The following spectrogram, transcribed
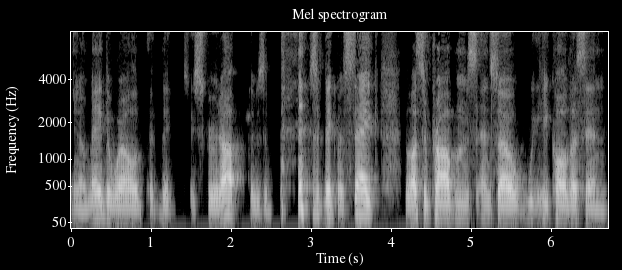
you know made the world they, screwed up. There was a it was a big mistake lots of problems. And so we, he called us in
